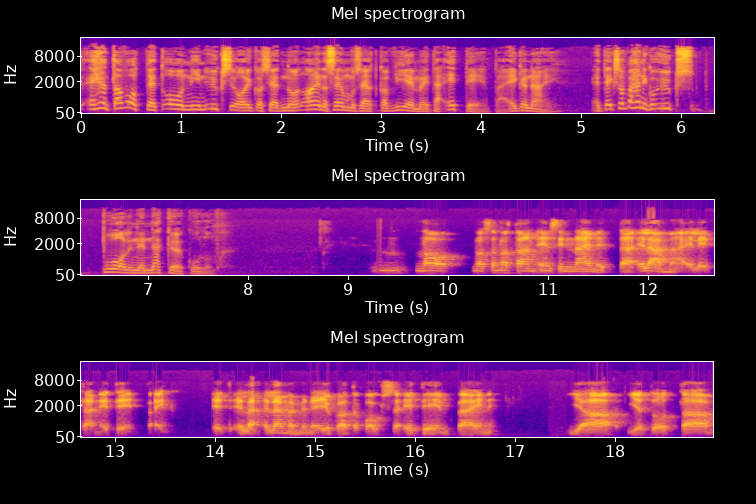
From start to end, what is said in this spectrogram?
eihän tavoitteet ole niin yksioikoisia, että ne on aina semmoisia, jotka vie meitä eteenpäin, eikö näin? Et eikö se ole vähän niin kuin yksipuolinen näkökulma? No, no sanotaan ensin näin, että elämää eletään eteenpäin. Et elä, elämä menee joka tapauksessa eteenpäin ja, ja tuota,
